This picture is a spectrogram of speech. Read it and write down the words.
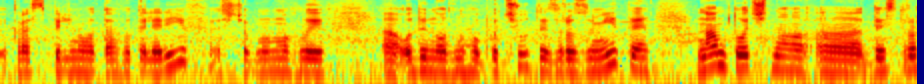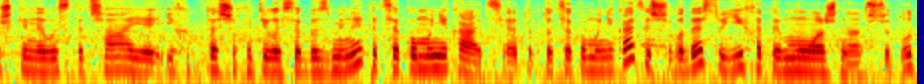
якраз спільнота готелярів, щоб ми могли е, один одного почути, зрозуміти. Нам точно десь трошки не вистачає, і те, що хотілося би змінити, це комунікація. Тобто це комунікація, що в Одесу їхати можна, що тут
